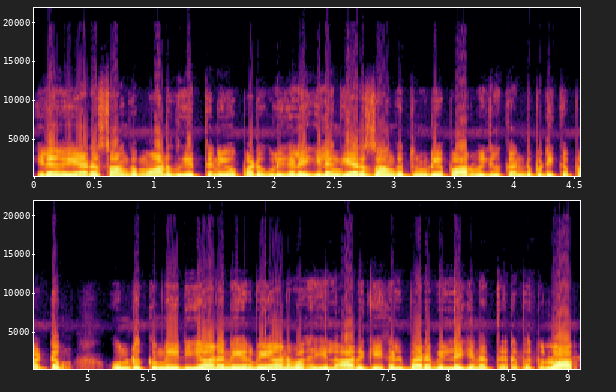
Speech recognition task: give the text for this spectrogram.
இலங்கை அரசாங்கமானது எத்தனையோ படுகொலிகளை இலங்கை அரசாங்கத்தினுடைய பார்வையில் கண்டுபிடிக்கப்பட்டும் ஒன்றுக்கும் நீதியான நேர்மையான வகையில் அறிக்கைகள் வரவில்லை என தெரிவித்துள்ளார்.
